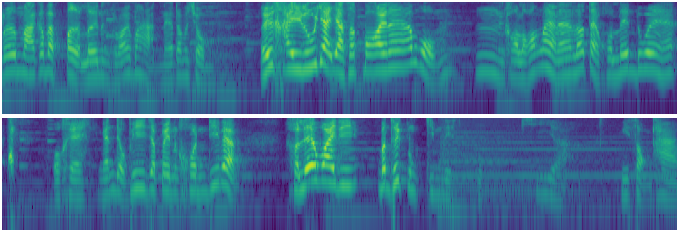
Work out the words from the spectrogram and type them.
เริ่มมาก็แบบเปิดเลยหนึ่งร้อยบาทนะท่านผู้ชม เฮ้ย ใครรู้อย่าอย่าสปอยนะครับผม อืม ขอร้องแหละนะ แล้วแต่คนเล่นด้วยฮะ โอเค งั้นเดี๋ยวพี่จะเป็นคนที่แบบเขาเรียกว่าดี บันทึกลงกินนิสบุ๊กพี่อะ มีสองทาง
